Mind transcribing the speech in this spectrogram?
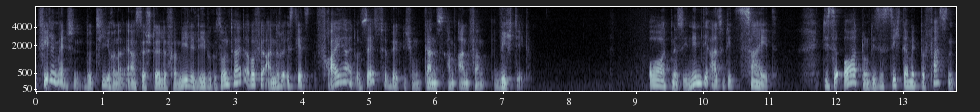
Viele Menschen notieren an erster Stelle Familie, Liebe, Gesundheit, aber für andere ist jetzt Freiheit und Selbstverwirklichung ganz am Anfang wichtig. Ordne sie, nimm dir also die Zeit. Diese Ordnung, dieses sich damit befassen,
